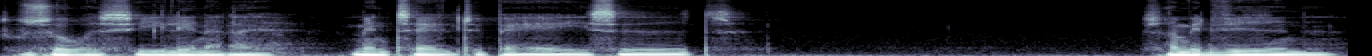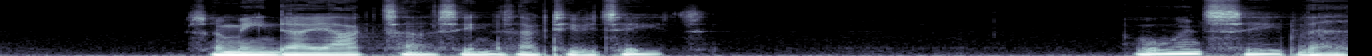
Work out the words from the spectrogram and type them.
Du så at sige lænder dig mentalt tilbage i sædet. Som et vidne. Som en, der jagter sindets aktivitet. Uanset hvad.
